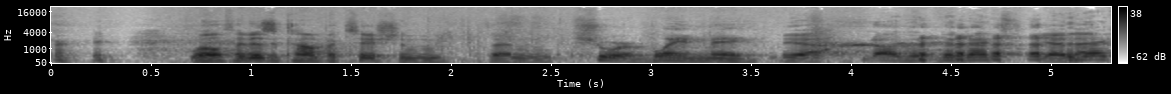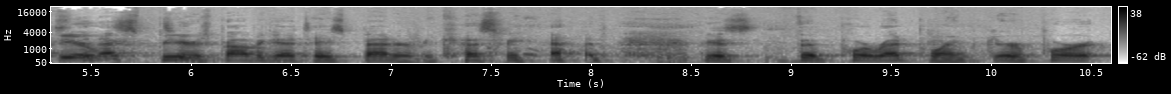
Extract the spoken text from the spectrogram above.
Well, if it is a competition, then Sure, blame me. yeah. No, the, the next, Yeah, the that next, beer the next beer is probably going to taste better because we had because the poor Red Point or poor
